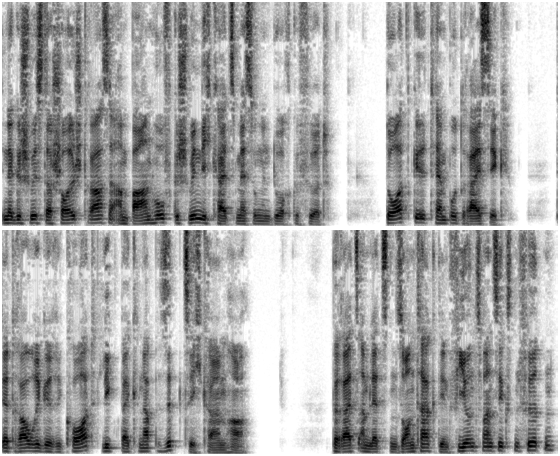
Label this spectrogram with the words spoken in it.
in der Geschwister-Scholl-Straße am Bahnhof Geschwindigkeitsmessungen durchgeführt. Dort gilt Tempo 30. Der traurige Rekord liegt bei knapp 70 km/h. Bereits am letzten Sonntag, den 24.04.,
